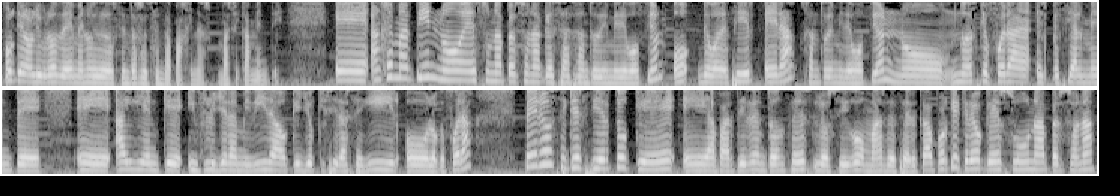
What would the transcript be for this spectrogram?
porque era un libro de menos de 280 páginas, básicamente. Eh, Ángel Martín no es una persona que sea santo de mi devoción, o debo decir, era santo de mi devoción. No, no es que fuera especialmente eh, alguien que influyera en mi vida o que yo quisiera seguir o lo que fuera. Pero sí que es cierto que eh, a partir de entonces lo sigo más de cerca porque creo que es una persona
